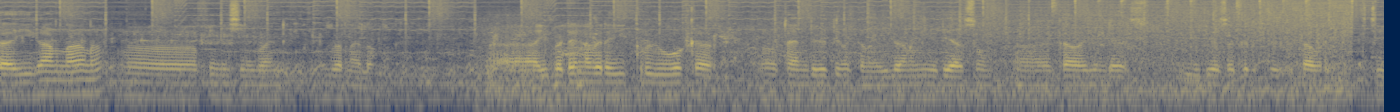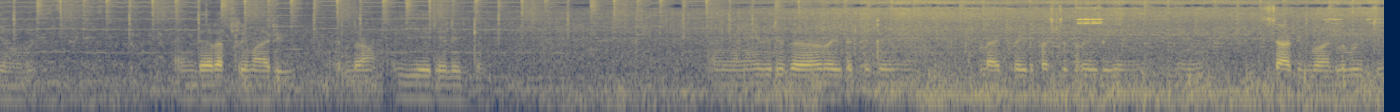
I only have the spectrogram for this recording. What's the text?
ഡൈ കാണുന്നതാണ് ഫിനിഷിങ് പോയിന്റ് പറഞ്ഞല്ലോ. ഇവിടെ തന്നെ വരെ ഈ ക്രൂ ഒക്കെ ടെന്റ് കെട്ടി നിൽക്കുന്നത് ഇതിലാണ് മീഡിയാസും കവലിന്റെ വീഡിയോസൊക്കെ എടുത്ത് കവർ ചെയ്യുന്നത്. അതിന്റെ റെഫറിമാർ എല്ലാം ഈ ഏരിയയിലിരിക്കും. അങ്ങനെ ഇവർ ഇതാ റൈഡൊക്കെ കഴിഞ്ഞ് ബ്ലാക്ക് റൈഡ് ഫസ്റ്റ് റൈഡ് കഴിഞ്ഞ് ഇനി സ്റ്റാർട്ടിങ് പോയിന്റിൽ പോയിട്ട്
